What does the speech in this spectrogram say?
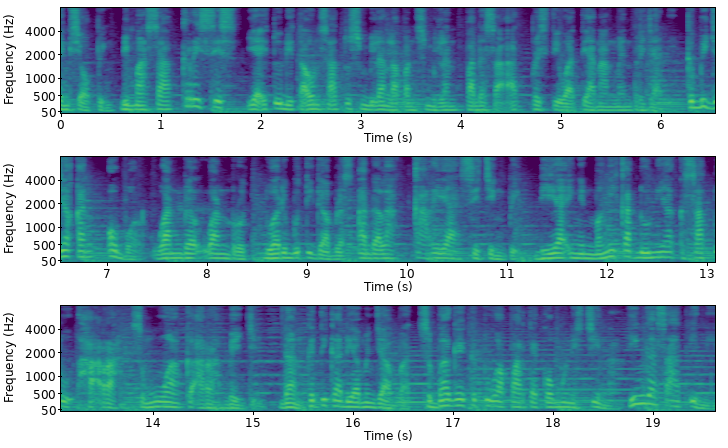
Deng Xiaoping di masa krisis yaitu di tahun 1989 pada saat peristiwa Tiananmen terjadi. Kebijakan obor One Belt One Road 2013 adalah karya Xi Jinping. Dia ingin mengikat dunia ke satu arah, semua ke arah Beijing. Dan ketika dia menjabat sebagai ketua Partai Komunis Cina, hingga saat ini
